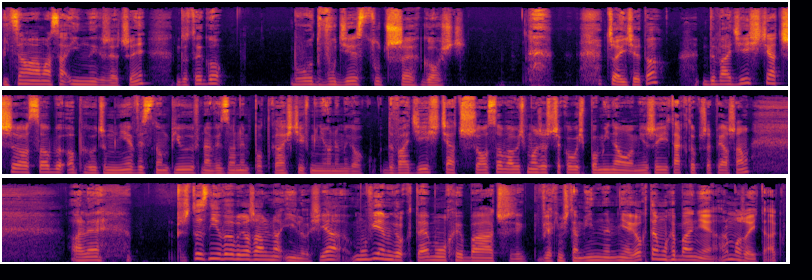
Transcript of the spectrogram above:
i cała masa innych rzeczy. Do tego było 23 gości. Czajcie to? 23 osoby oprócz mnie wystąpiły w nawiedzonym podcaście w minionym roku. 23 osoby, a być może jeszcze kogoś pominąłem. Jeżeli tak, to przepraszam. Ale przecież to jest niewyobrażalna ilość. Ja mówiłem rok temu chyba, czy w jakimś tam innym... Nie, rok temu chyba nie, ale może i tak.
